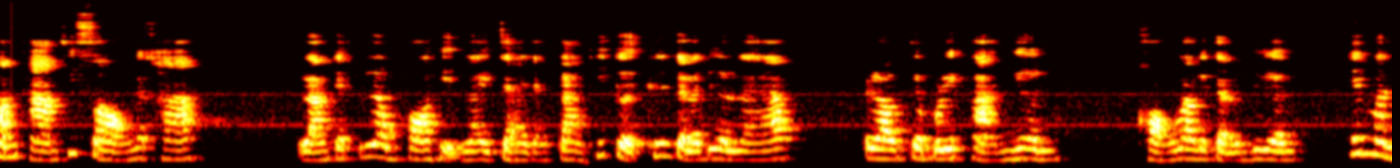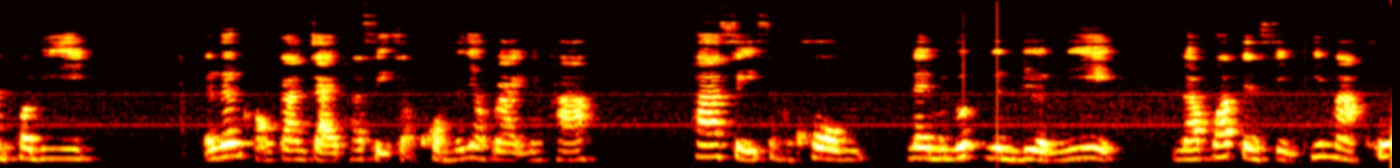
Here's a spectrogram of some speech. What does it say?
คำถามที่สองนะคะ หลังจากที่เราพอเห็นรายจ่ายต่างๆ ที่เกิดขึ้นแต่ละเดือนแล้ว เราจะบริหารเงินของเราในแต่ละเดือน ให้มันพอดีในเรื่องของการจ่ายภาษีสังคมได้อย่างไรนะคะ ภาษีสังคมในมนุษย์เงินเดือนนี้นับว่าเป็นสิ่งที่มาคู่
